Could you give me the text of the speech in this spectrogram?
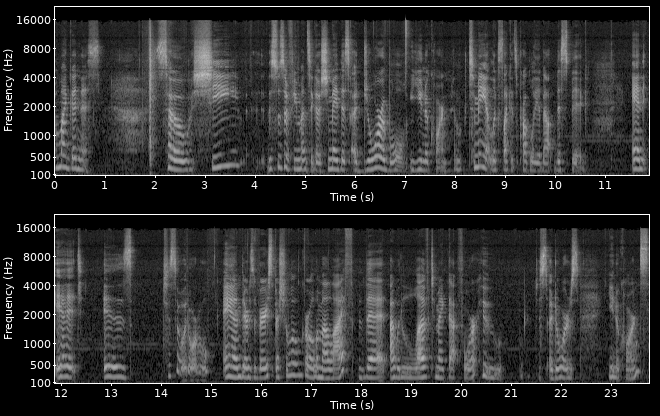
Oh my goodness. So she, this was a few months ago, she made this adorable unicorn. To me, it looks like it's probably about this big. And it is just so adorable. And there's a very special little girl in my life that I would love to make that for who just adores unicorns.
